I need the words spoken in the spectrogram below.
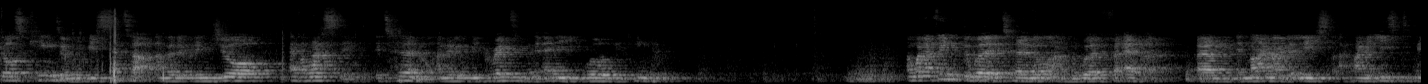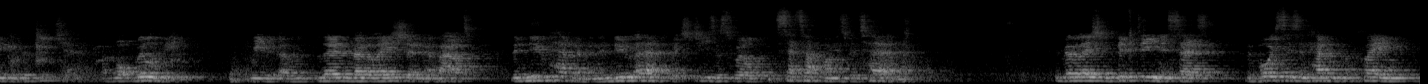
God's kingdom would be set up and that it would endure everlasting, eternal, and that it would be greater than any worldly kingdom. And when I think of the word eternal and the word forever, um, in my mind at least, I find it easy to think of the future, of what will be. We uh, learn in Revelation about the new heaven and the new earth which Jesus will set up on his return. In Revelation 15 it says, The voices in heaven proclaim,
